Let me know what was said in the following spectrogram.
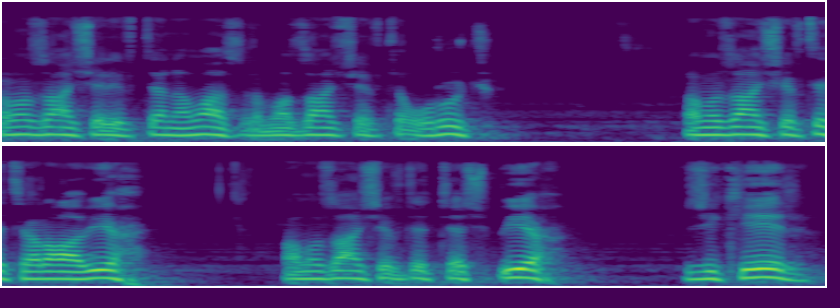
Ramazan-ı Şerif'te namaz, Ramazan-ı Şerif'te oruç, Ramazan-ı Şerif'te teravih, Ramazan-ı Şerif'te tesbih, zikir.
